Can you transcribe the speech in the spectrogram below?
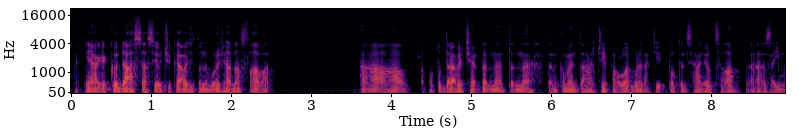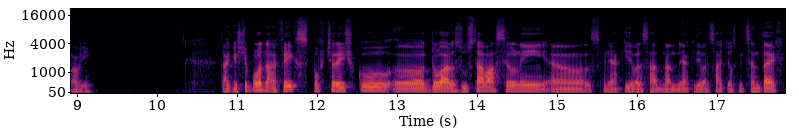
tak nějak jako dá se asi očekávat, že to nebude žádná sláva. A, a potom teda večer ten, ten, ten komentář J. Paula bude taky potenciálně docela uh, zajímavý. Tak ještě pohled na FX. Po včerejšku uh, dolar zůstává silný, uh, jsme nějaký 90, na nějaký 98 centech,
